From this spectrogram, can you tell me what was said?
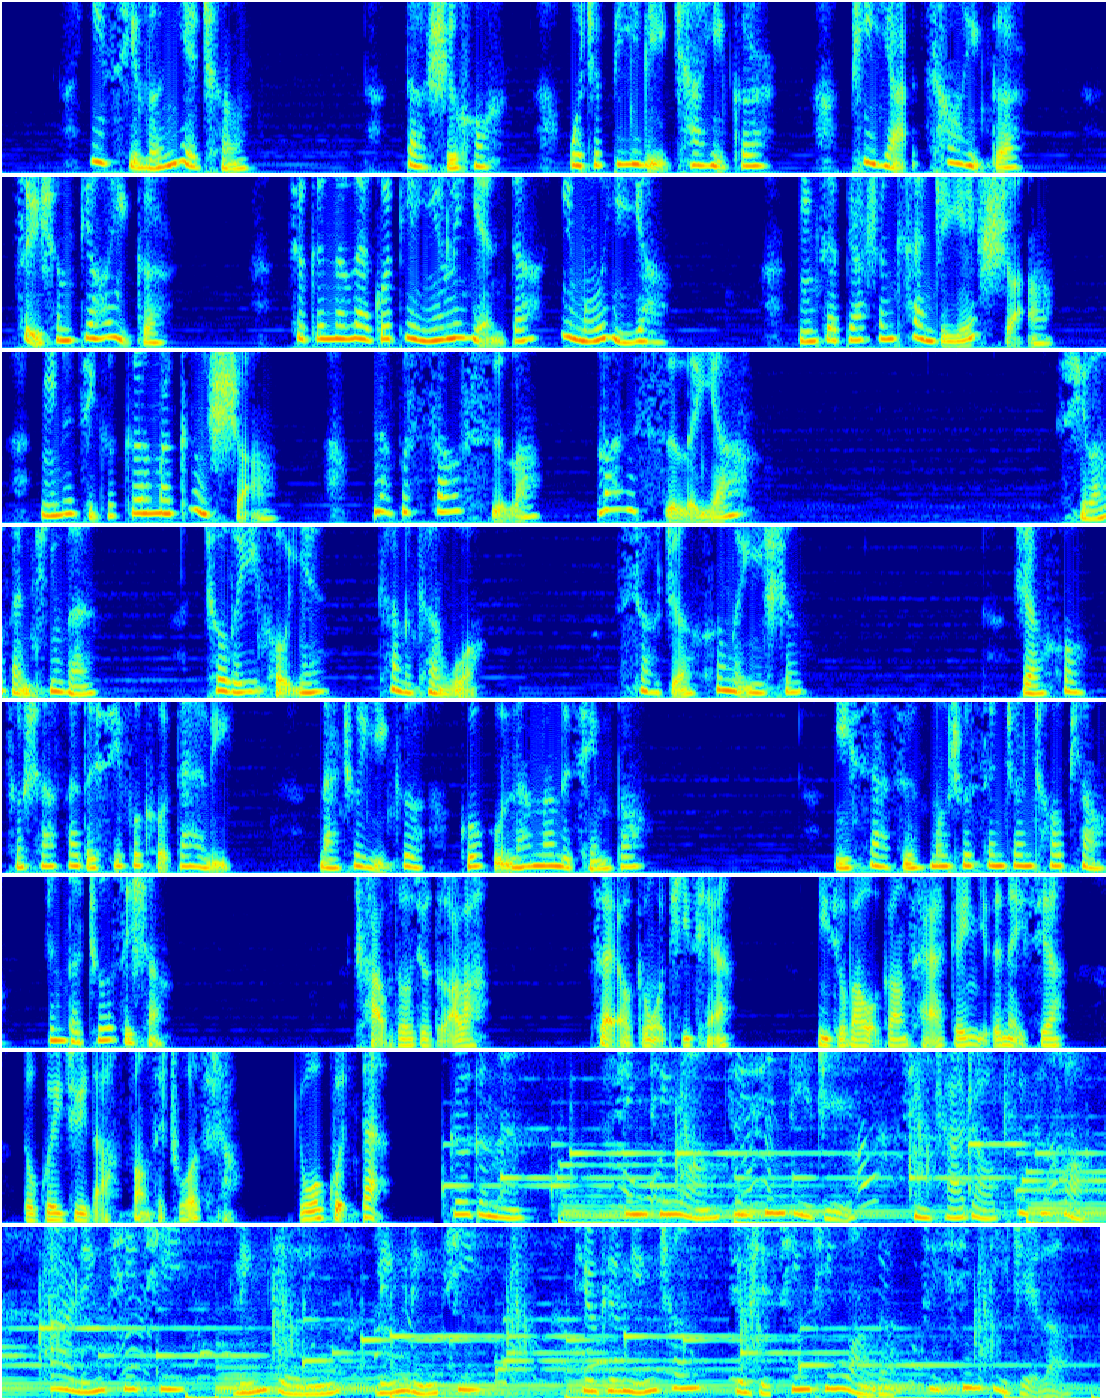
一起轮也成。到时候我这逼里插一根，屁眼儿操一根，嘴上叼一根，就跟那外国电影里演的一模一样。您在边上看着也爽，你那几个哥们更爽，那不骚死了，乱死了呀！许老板听完，抽了一口烟，看了看我，笑着哼了一声，然后从沙发的西服口袋里拿出一个鼓鼓囊囊的钱包，一下子摸出三张钞票扔到桌子上。差不多就得了，再要跟我提钱，你就把我刚才给你的那些都规矩的放在桌子上，给我滚蛋！哥哥们，倾听网最新地址，请查找 QQ 号二零七七零九零零零七，QQ 名称就是倾听网的最新地址了。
